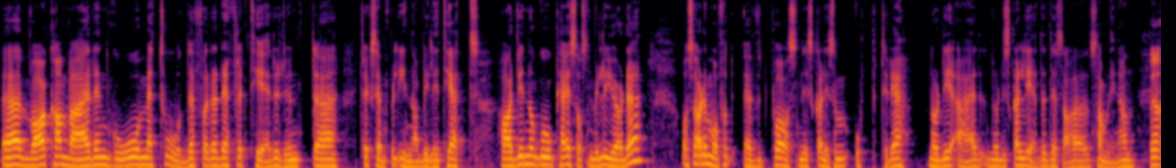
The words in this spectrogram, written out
Eh, hva kan være en god metode for å reflektere rundt eh, f.eks. inhabilitet? Har vi noen god case, hvordan vil du gjøre det? Og så har de også fått øvd på hvordan de skal liksom opptre når de, er, når de skal lede disse samlingene. Ja.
